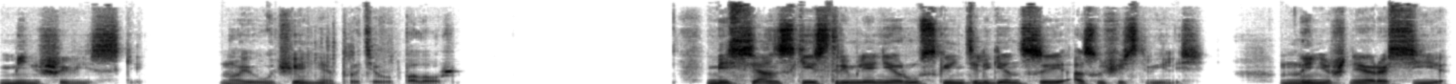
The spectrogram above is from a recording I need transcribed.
меньшевистски, но и учение противоположно. Мессианские стремления русской интеллигенции осуществились. Нынешняя Россия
